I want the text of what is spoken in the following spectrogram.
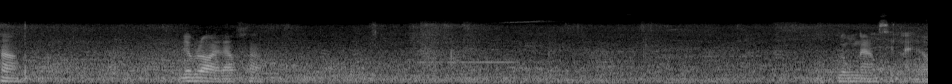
ค่ะ เรียบร้อยแล้วค่ะ ลงน้ำเสร็จแล้ว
